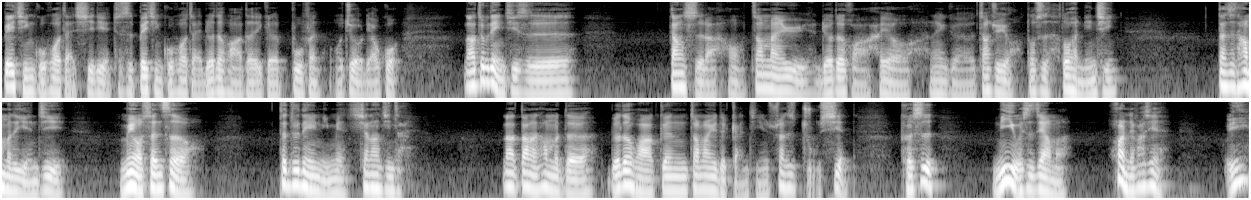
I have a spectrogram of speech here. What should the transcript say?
悲情古惑仔系列就是悲情古惑仔刘德华的一个部分，我就有聊过。那这部电影其实当时啦，哦，张曼玉、刘德华还有那个张学友都是都很年轻，但是他们的演技没有生涩哦，在这部电影里面相当精彩。那当然，他们的刘德华跟张曼玉的感情算是主线，可是你以为是这样吗？后来你发现，诶，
